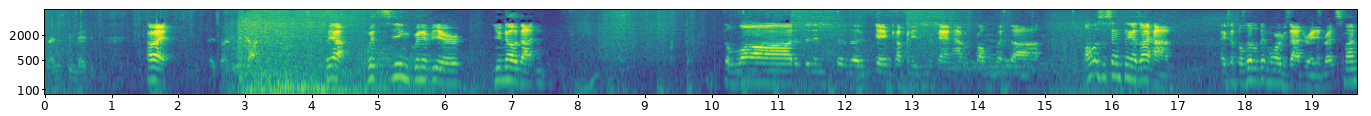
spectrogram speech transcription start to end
Should I just be made? Alright, I just want to be a god. but yeah, with seeing Gwynevere, you know that a lot of the, the, the game companies in Japan have a problem with uh, almost the same thing as I have, except a little bit more exaggerated, right, Smun?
